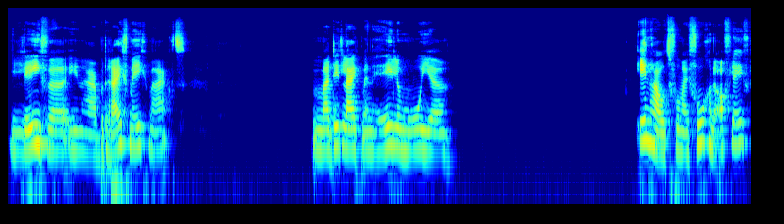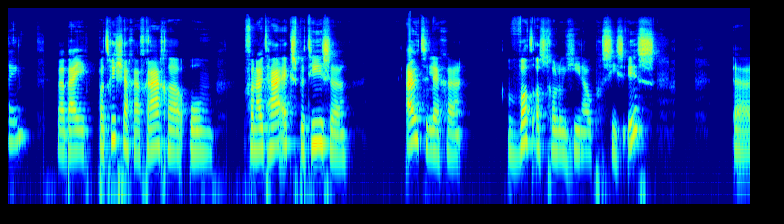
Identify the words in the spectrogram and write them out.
leven, in haar bedrijf meegemaakt. Maar dit lijkt me een hele mooie inhoud voor mijn volgende aflevering. Waarbij ik Patricia ga vragen om vanuit haar expertise uit te leggen wat astrologie nou precies is. Uh,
